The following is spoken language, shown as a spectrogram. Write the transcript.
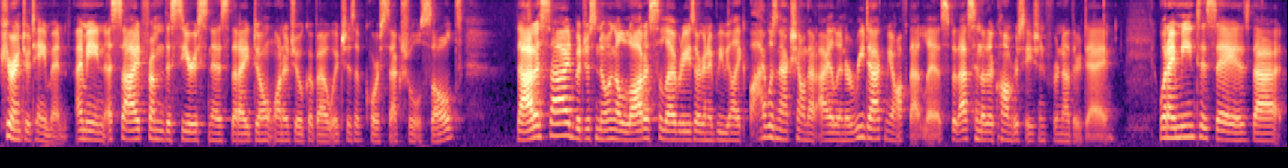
pure entertainment. I mean, aside from the seriousness that I don't want to joke about, which is, of course, sexual assault. That aside, but just knowing a lot of celebrities are going to be like, oh, I wasn't actually on that island or redact me off that list. But that's another conversation for another day. What I mean to say is that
